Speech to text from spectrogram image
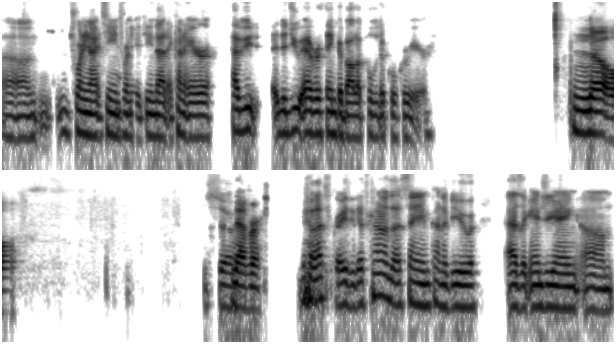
um, 2019, 2018, that kind of era. Have you did you ever think about a political career? No. So never. Yeah, that's crazy. That's kind of the same kind of view as like Andrew Yang, um,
